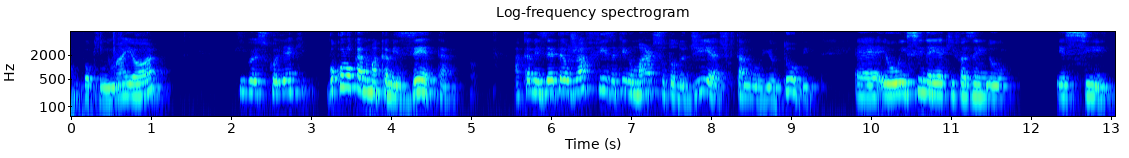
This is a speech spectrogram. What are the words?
Um pouquinho maior. E vou escolher aqui. Vou colocar numa camiseta. A camiseta eu já fiz aqui no Março Todo Dia, acho que tá no YouTube. É, eu ensinei aqui fazendo esse.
